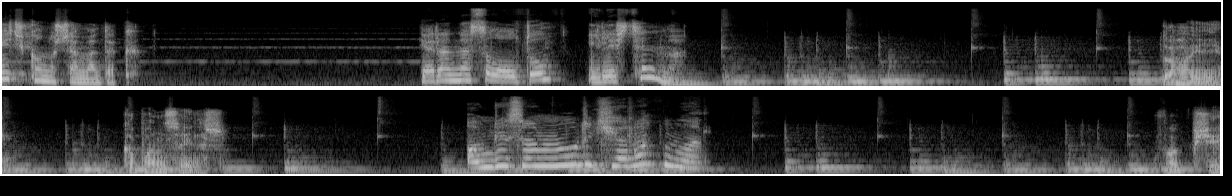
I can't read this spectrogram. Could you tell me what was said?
Hiç konuşamadık. Yaran nasıl oldu? İyileştin mi? Daha iyiyim. Kapanı sayılır. Amca sana ne oldu ki yaran mı var? Ufak bir şey.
